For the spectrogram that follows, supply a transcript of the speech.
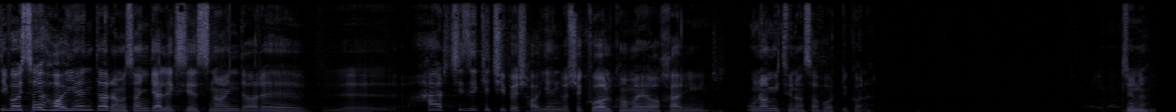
device های high-end داره مثلا گلکسی S9 داره هر چیزی که چیپش high-end باشه کوالکام های آخرین اونا می‌تونن support می‌کنن. جونم.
